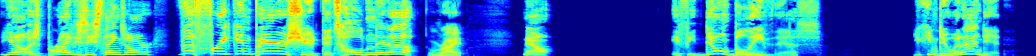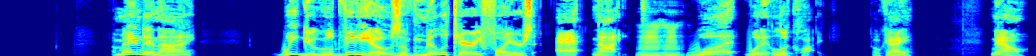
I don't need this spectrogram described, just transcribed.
you know, as bright as these things are, the freaking parachute that's holding it up. right Now, if you don't believe this, you can do what I did. Amanda and I, we Googled videos of military flares at night. mm-hmm What would it look like? Okay. Now,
